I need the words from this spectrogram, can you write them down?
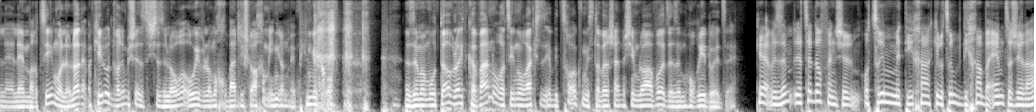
למרצים, או לא יודע, כאילו דברים שזה שזה לא ראוי ולא מכובד לשלוח מיניון מפיל מיקרופון. אז הם אמרו, טוב, לא התכוונו, רצינו רק שזה יהיה בצחוק, ומסתבר שאנשים לא אהבו את זה, אז הם הורידו את זה. כן, וזה יוצא דופן של עוצרים מתיחה, כאילו עוצרים בדיחה באמצע שלה,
